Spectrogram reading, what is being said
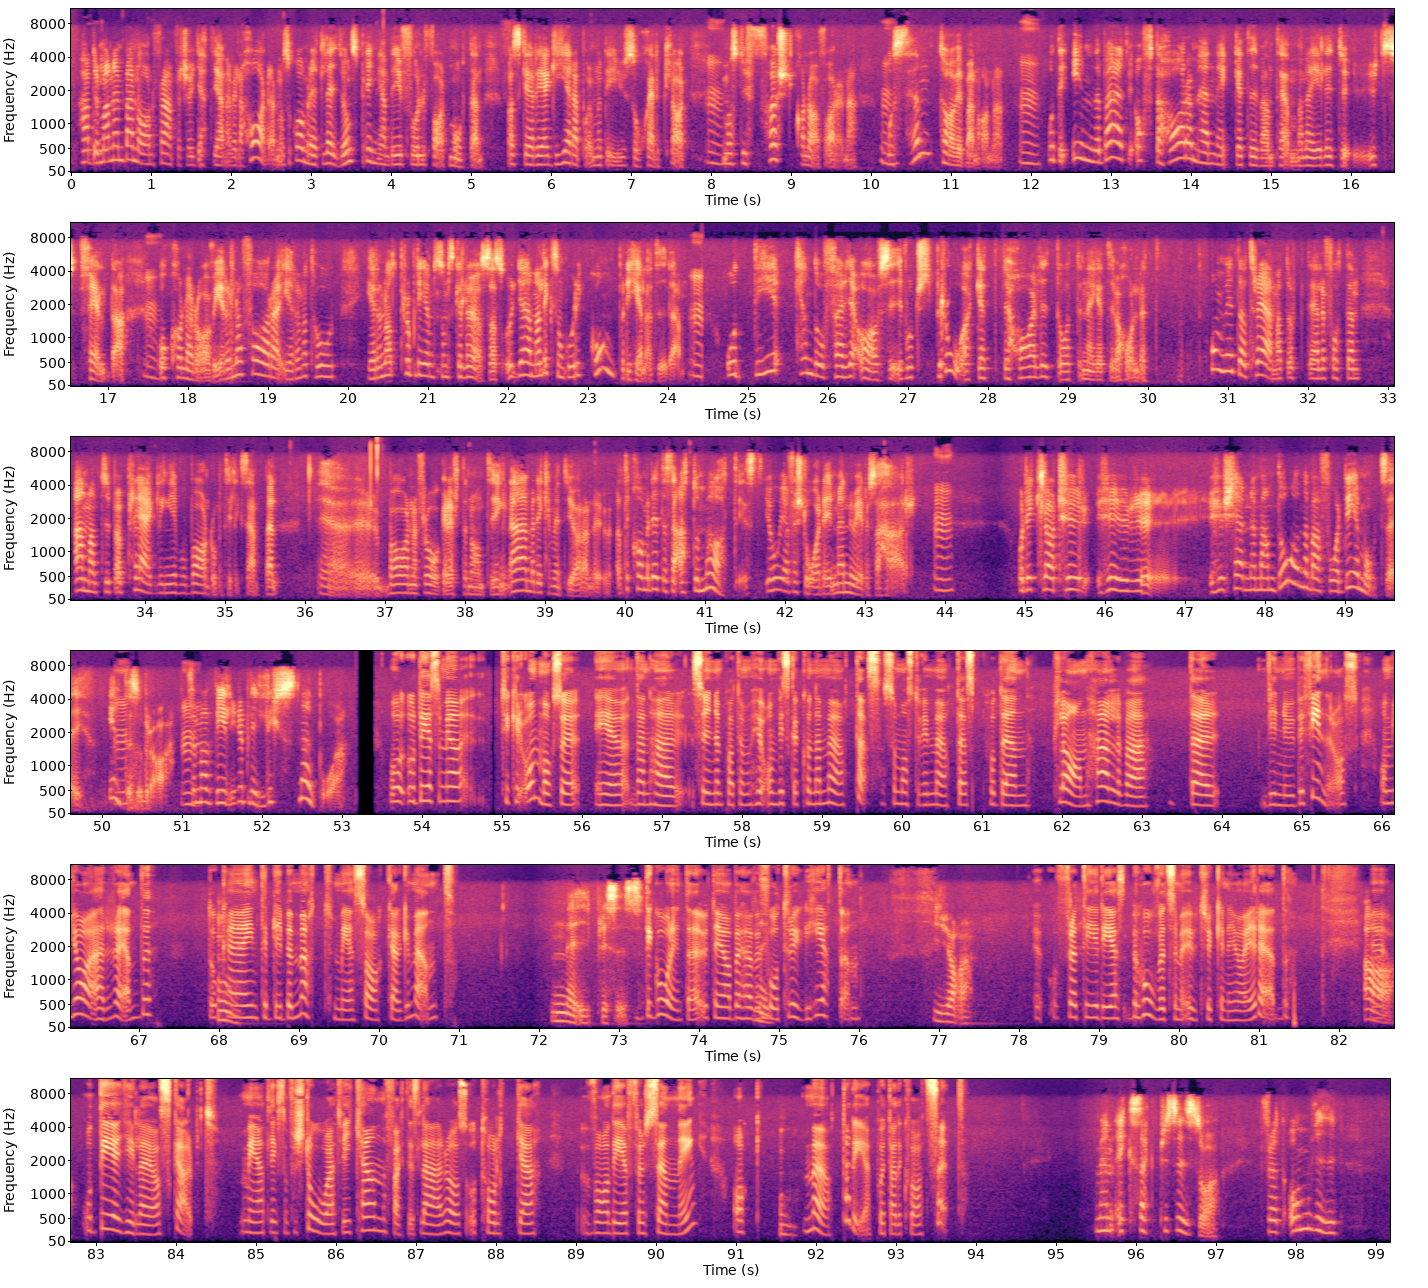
Hade man en banan framför sig och jättegärna ville ha den och så kommer ett lejon springande i full fart mot den. Vad ska jag reagera på? Men det är ju så självklart. Mm. Vi måste först kolla av farorna mm. och sen tar vi bananen. Mm. Och det innebär att vi ofta har de här negativa antennerna är lite utfällda mm. och kollar av. Är det någon fara? Är det något hot? Är det något problem som ska lösas? Och gärna liksom går igång på det hela tiden. Och det kan då färga av sig i vårt språk, att vi har lite åt det negativa hållet. Om vi inte har tränat upp det eller fått en annan typ av prägling i vår barndom till exempel. Eh, barnen frågar efter någonting, nej men det kan vi inte göra nu. Att det kommer lite så automatiskt. Jo, jag förstår dig, men nu är det så här. Mm. Och det är klart, hur, hur, hur känner man då när man får det mot sig? Inte mm. så bra. Mm. För man vill ju bli lyssnad på. Och, och det som jag tycker om också är den här synen på att om vi ska kunna mötas så måste vi mötas på den planhalva där vi nu befinner oss. Om jag är rädd då kan mm. jag inte bli bemött med sakargument. Nej, precis. Det går inte, utan jag behöver Nej. få tryggheten. Ja. För att det är det behovet som jag uttrycker när jag är rädd. Ja. Eh, och det gillar jag skarpt. Med att liksom förstå att vi kan faktiskt lära oss att tolka vad det är för sändning och mm. möta det på ett adekvat sätt. Men exakt precis så. För att om vi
